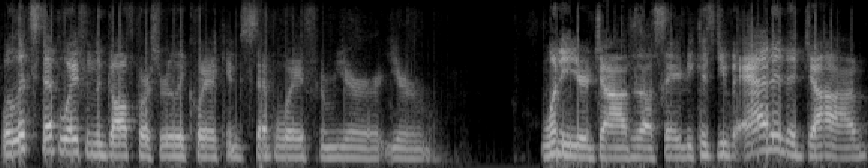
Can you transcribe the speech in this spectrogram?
Well let's step away from the golf course really quick and step away from your your one of your jobs i'll say because you've added a job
